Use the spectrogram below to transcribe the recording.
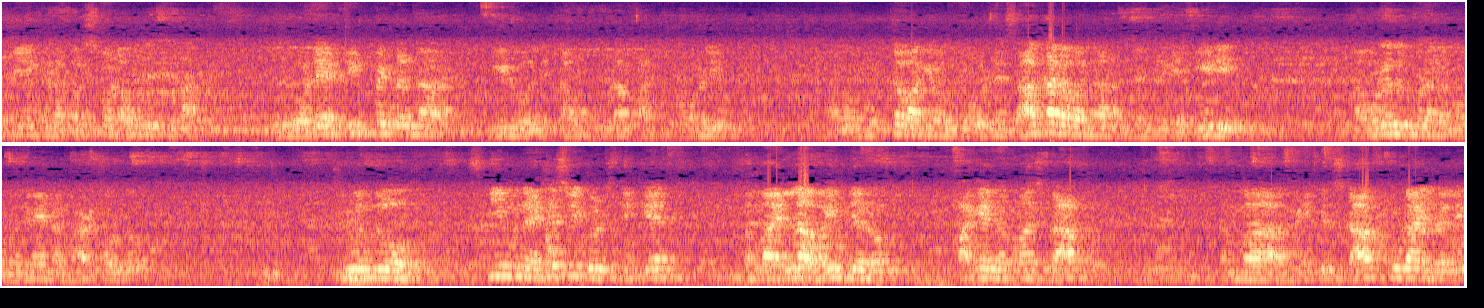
ಫೀಲಿಂಗನ್ನು ಬರ್ಸ್ಕೊಂಡು ಅವರು ಕೂಡ ಒಂದು ಒಳ್ಳೆಯ ಟ್ರೀಟ್ಮೆಂಟನ್ನು ನೀಡುವಲ್ಲಿ ತಾವು ಕೂಡ ಪಾತ್ರ ಮುಕ್ತವಾಗಿ ಒಂದು ಒಳ್ಳೆಯ ಸಹಕಾರವನ್ನು ಜನರಿಗೆ ನೀಡಿ. ಅವರಲ್ಲೂ ಕೂಡ ನಮ್ಮ ಮದುವೆಯನ್ನು ಮಾಡಿಕೊಂಡು ಈ ಒಂದು ಸ್ಕೀಮನ್ನ ಯಶಸ್ವಿಗೊಳಿಸಲಿಕ್ಕೆ ನಮ್ಮ ಎಲ್ಲ ವೈದ್ಯರು ಹಾಗೆ ನಮ್ಮ ಸ್ಟಾಫ್ ನಮ್ಮ ಮೆಡಿಕಲ್ ಸ್ಟಾಫ್ ಕೂಡ ಇದರಲ್ಲಿ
